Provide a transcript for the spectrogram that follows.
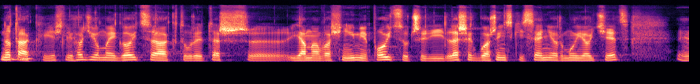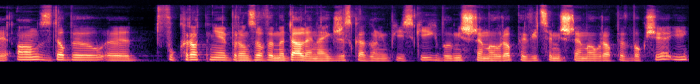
No mhm. tak, jeśli chodzi o mojego ojca, który też, ja mam właśnie imię po ojcu, czyli Leszek Błażyński senior, mój ojciec, on zdobył y, dwukrotnie brązowe medale na Igrzyskach Olimpijskich, był mistrzem Europy, wicemistrzem Europy w boksie i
